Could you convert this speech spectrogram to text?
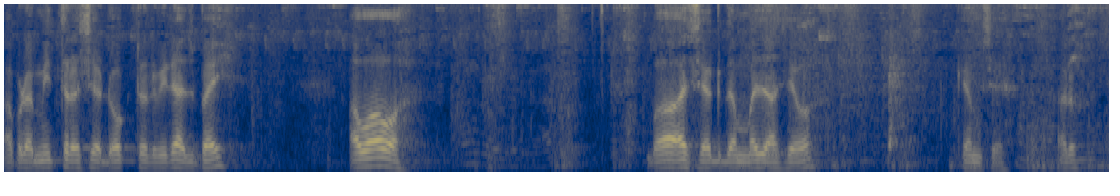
આપણા મિત્ર છે ડૉક્ટર વિરાજભાઈ. આવો આવો. બસ, એકદમ મજા છે હો. કેમ છે? સારું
